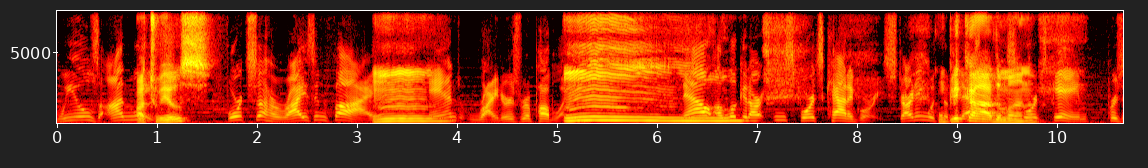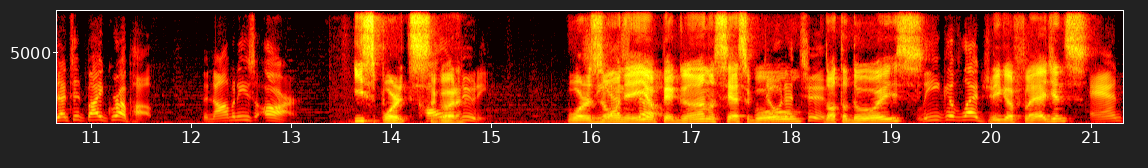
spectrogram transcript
Wheels Unleashed, Hot Wheels, Forza Horizon 5, mm. and Riders Republic. Mm. Now a look at our esports category, starting with Complicado, the best esports game presented by Grubhub. The nominees are Esports Call agora. Duty, Warzone aí, ó, pegando, CSGO, Dota 2, League of Legends, League of Legends. and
